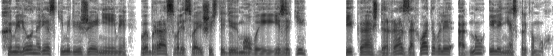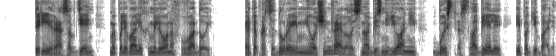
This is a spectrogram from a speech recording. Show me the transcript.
Хамелеоны резкими движениями выбрасывали свои шестидюймовые языки и каждый раз захватывали одну или несколько мух. Три раза в день мы поливали хамелеонов водой. Эта процедура им не очень нравилась, но без нее они быстро слабели и погибали.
